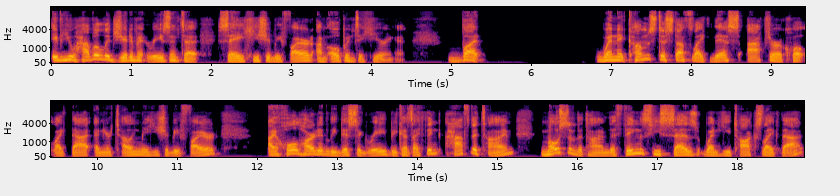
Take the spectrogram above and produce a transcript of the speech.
if you have a legitimate reason to say he should be fired, I'm open to hearing it. But when it comes to stuff like this after a quote like that and you're telling me he should be fired, I wholeheartedly disagree because I think half the time, most of the time, the things he says when he talks like that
